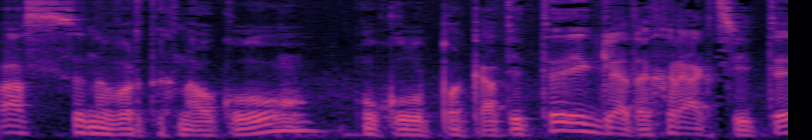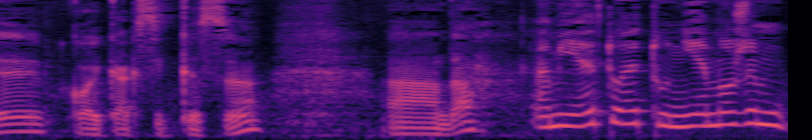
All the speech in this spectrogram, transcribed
Аз се навъртах наоколо, около плакатите и гледах реакциите, кой как си къса. А, да. Ами ето, ето, ние можем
